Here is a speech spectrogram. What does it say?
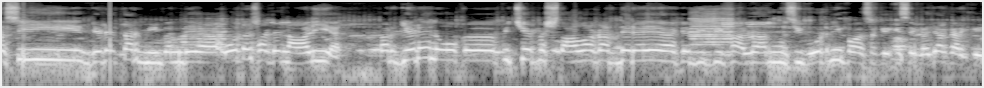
ਅਸੀਂ ਜਿਹੜੇ ਧਰਮੀ ਬੰਦੇ ਆ, ਉਹ ਤਾਂ ਸਾਡੇ ਨਾਲ ਹੀ ਹੈ ਪਰ ਜਿਹੜੇ ਲੋਕ ਪਿੱਛੇ ਪਛਤਾਵਾ ਕਰਦੇ ਰਹੇ ਆ ਕਿ ਬੀਬੀ ਖਾਲੜਾ ਨੂੰ ਅਸੀਂ ਵੋਟ ਨਹੀਂ ਪਾ ਸਕੇ ਕਿਸੇ ਵਜ੍ਹਾ ਕਰਕੇ,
